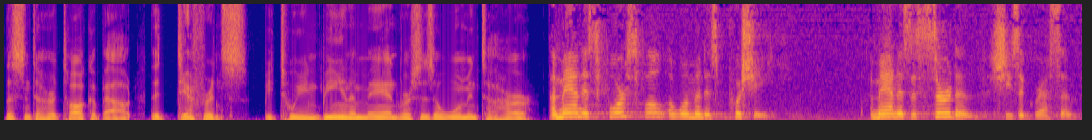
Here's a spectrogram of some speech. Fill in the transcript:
Listen to her talk about the difference between being a man versus a woman to her. A man is forceful, a woman is pushy. A man is assertive, she's aggressive.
